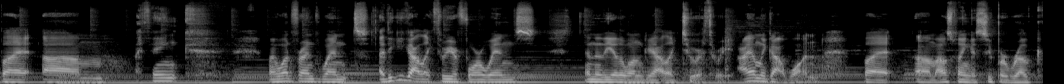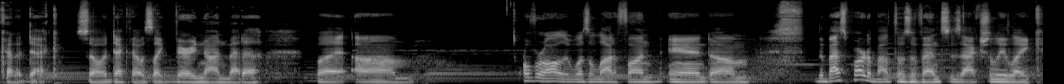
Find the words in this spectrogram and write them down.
But um i think my one friend went i think he got like three or four wins and then the other one got like two or three. I only got one but um, i was playing a super rogue kind of deck. So a deck that was like very non-meta. But um overall it was a lot of fun and um the best part about those events is actually like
